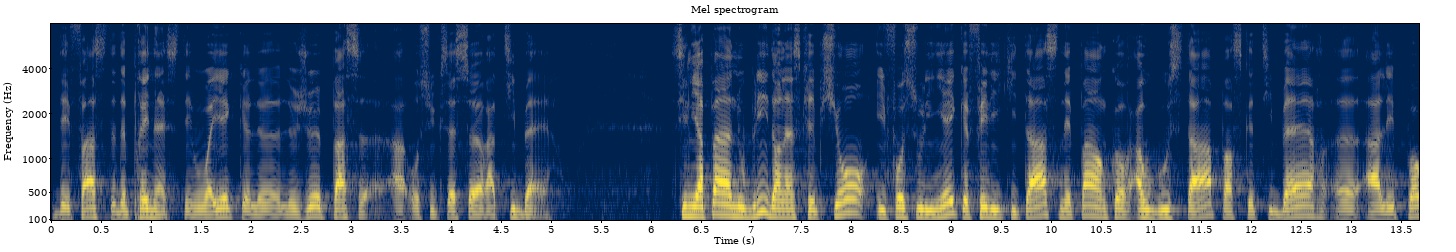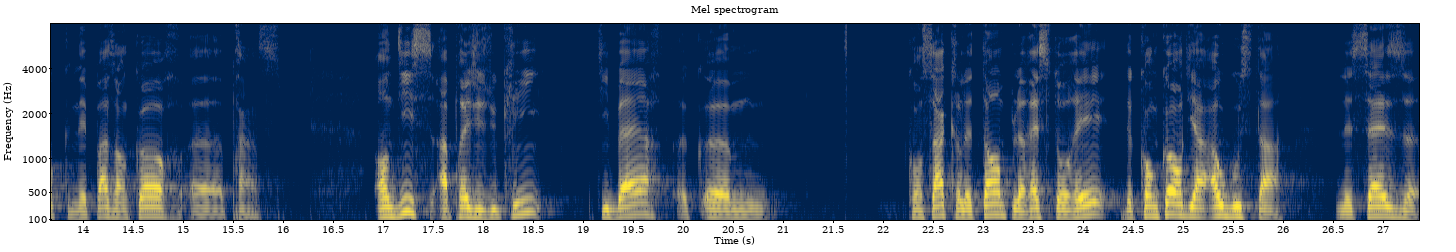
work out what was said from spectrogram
des fastes de Préneste. Et vous voyez que le, le jeu passe au successeur, à Tibère. S'il n'y a pas un oubli dans l'inscription, il faut souligner que Felicitas n'est pas encore Augusta parce que Tibère, euh, à l'époque, n'est pas encore euh, prince. En 10 après Jésus-Christ, Tibère euh, consacre le temple restauré de Concordia Augusta le 16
